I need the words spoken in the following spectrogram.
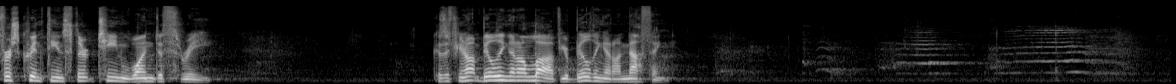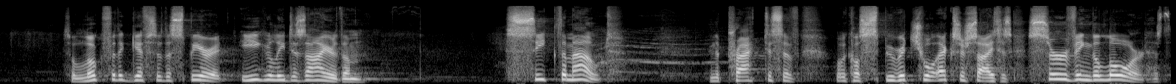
1 Corinthians 13 1 to 3. Because if you're not building it on love, you're building it on nothing. So look for the gifts of the Spirit, eagerly desire them, seek them out in the practice of what we call spiritual exercises, serving the Lord. As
